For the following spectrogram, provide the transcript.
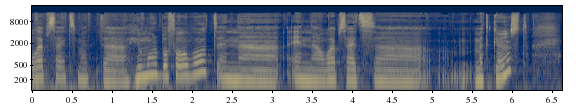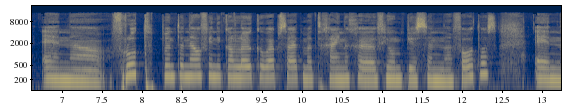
websites met uh, humor bijvoorbeeld. En, en websites met kunst. En Vroet.nl vind ik een leuke website met geinige filmpjes en foto's. En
